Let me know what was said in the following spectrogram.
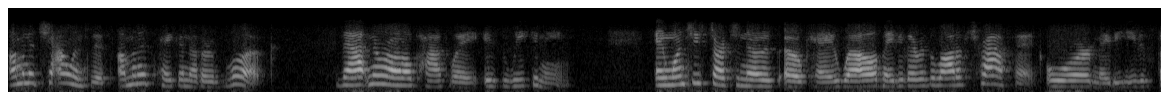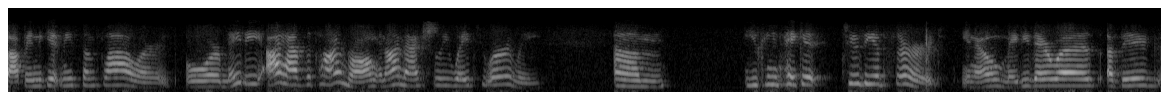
I'm going to challenge this, I'm going to take another look, that neuronal pathway is weakening. And once you start to notice, okay, well, maybe there was a lot of traffic, or maybe he was stopping to get me some flowers, or maybe I have the time wrong and I'm actually way too early. Um, you can take it to the absurd. You know, maybe there was a big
